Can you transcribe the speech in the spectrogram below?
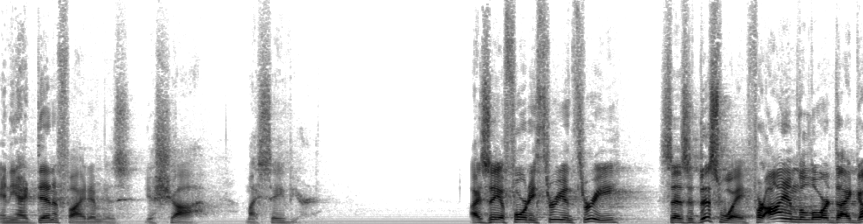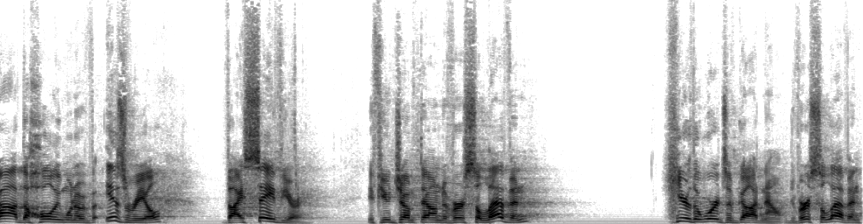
and he identified him as Yeshua, my Savior. Isaiah 43 and 3 says it this way For I am the Lord thy God, the Holy One of Israel, thy Savior. If you jump down to verse 11, hear the words of God now. Verse 11,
